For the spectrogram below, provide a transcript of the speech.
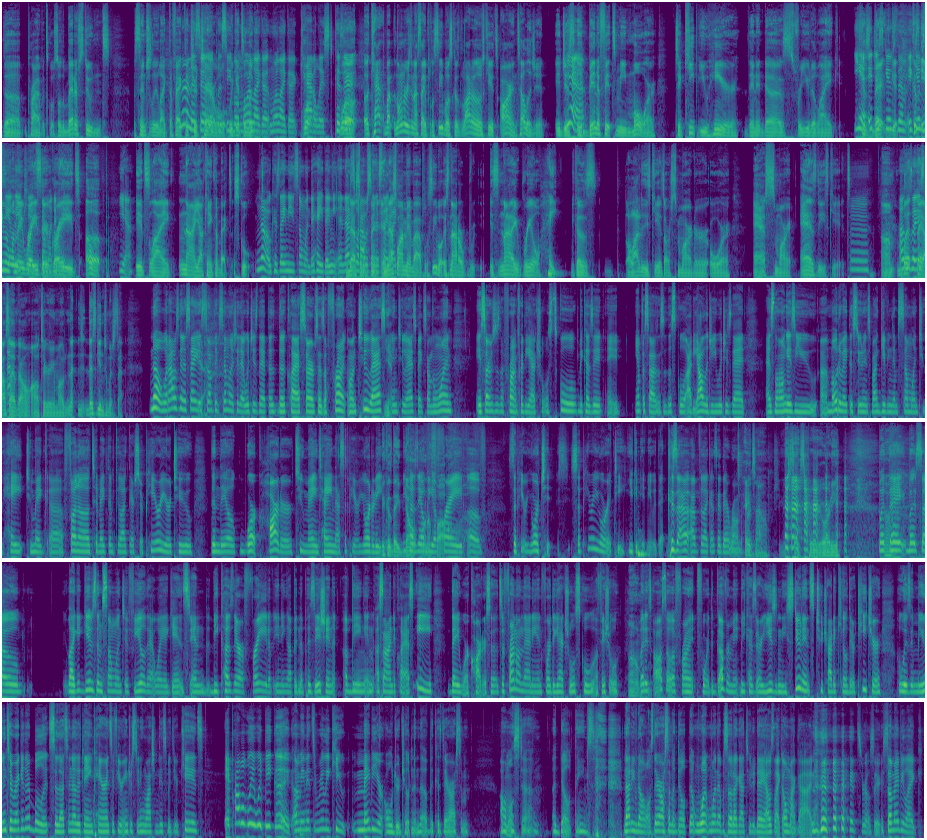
the private school. So the better students essentially like the fact Not that you're terrible a we get to more look like a more like a catalyst because they're well, a cat. But the only reason I say placebo is because a lot of those kids are intelligent. It just Yeah. it benefits me more to keep you here than it does for you to like. Yeah, it just gives get- them. It gives even the when they raise their someone to hate. grades up, Yeah. it's like nah, y'all can't come back to school. No, because they need someone to hate. They need, and that's, That's, what, what, I was saying, say. and that's like, what I meant by a placebo. It's not a it's not a real hate because a lot of these kids are smarter or as smart as these kids. mm, Um, but they also I- have their own ulterior motive. That's getting too much aside. No, what I was going to say is Yeah. something similar to that, which is that the, the class serves as a front on two as Yeah. in two aspects. On the one, it serves as a front for the actual school because it it emphasizes the school ideology, which is that as long as you uh, motivate the students by giving them someone to hate, to make uh, fun of, to make them feel like they're superior to, then they'll work harder to maintain that superiority Because they because they'll be fall. afraid of superiority. Superiority. You can hit me with that because I, I feel like I said that wrong the Hey first time. Tom, she makes that superiority. But uh. they, but so, like, it gives them someone to feel that way against, and because they're afraid of ending up in the position of being in, assigned to Class E, they work harder. So it's a front on that end for the actual school official, Um, but it's also a front for the government because they're using these students to try to kill their teacher, who is immune to regular bullets. So that's another thing, parents, if you're interested in watching this with your kids. It probably would be good. I mean, it's really cute. Maybe your older children though, because there are some almost um, adult themes. Not even almost. There are some adult. One one episode I got to today, I was like, oh my god, it's real serious. So maybe like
